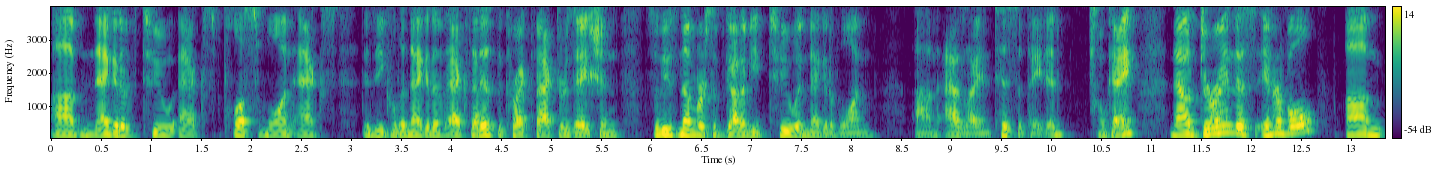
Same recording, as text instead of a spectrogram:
Um, negative 2x plus 1x is equal to negative x. That is the correct factorization. So these numbers have got to be 2 and negative 1 um, as I anticipated. Okay, now during this interval, um,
